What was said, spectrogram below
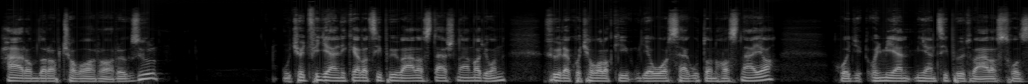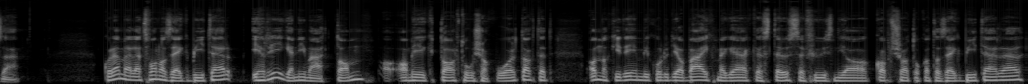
három darab csavarral rögzül, Úgyhogy figyelni kell a cipőválasztásnál nagyon, főleg, hogyha valaki ugye országúton használja, hogy, hogy milyen, milyen cipőt választ hozzá. Akkor emellett van az Eggbeater, én régen imádtam, amíg tartósak voltak, tehát annak idején, mikor ugye a bike meg elkezdte összefűzni a kapcsolatokat az Eggbeaterrel,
